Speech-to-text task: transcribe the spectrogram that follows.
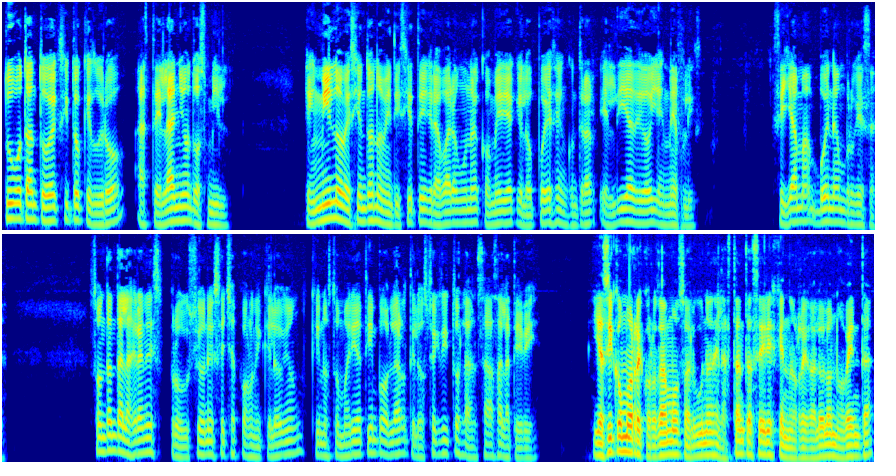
Tuvo tanto éxito que duró hasta el año 2000. En 1997 grabaron una comedia que lo puedes encontrar el día de hoy en Netflix. Se llama Buena Hamburguesa. Son tantas las grandes producciones hechas por Nickelodeon que nos tomaría tiempo hablar de los éxitos lanzados a la TV. Y así como recordamos algunas de las tantas series que nos regaló los 90,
